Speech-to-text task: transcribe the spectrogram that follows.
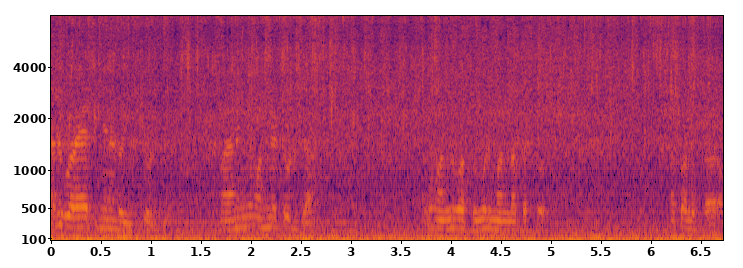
അത് കുറേ ഇങ്ങനെ ഒഴിച്ചു കൊടുക്കും വേണമെങ്കിൽ മണ്ണിട്ട് കൊടുക്കാം. മണ്ണ് കുറച്ചും കൂടി മണ്ണൊക്കെ അപ്പോൾ എടുക്കാറോ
